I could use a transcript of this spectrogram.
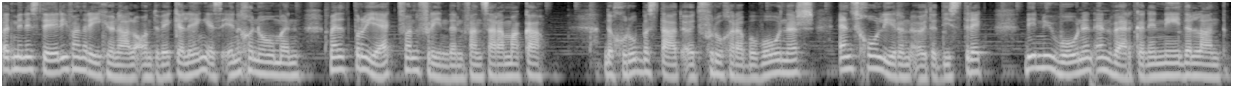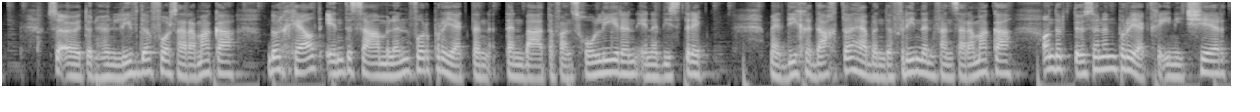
Het ministerie van Regionale Ontwikkeling is ingenomen met het project van Vrienden van Saramaka. De groep bestaat uit vroegere bewoners en scholieren uit het district die nu wonen en werken in Nederland. Ze uiten hun liefde voor Saramaka door geld in te zamelen voor projecten ten bate van scholieren in het district. Met die gedachte hebben de vrienden van Saramaka ondertussen een project geïnitieerd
